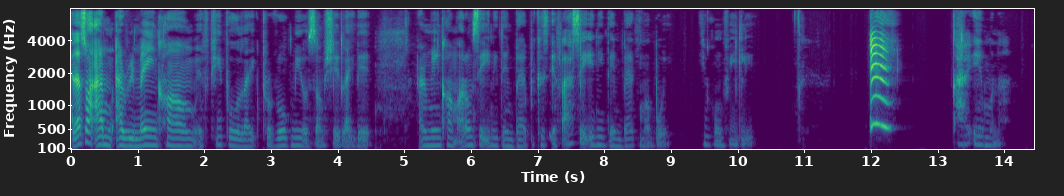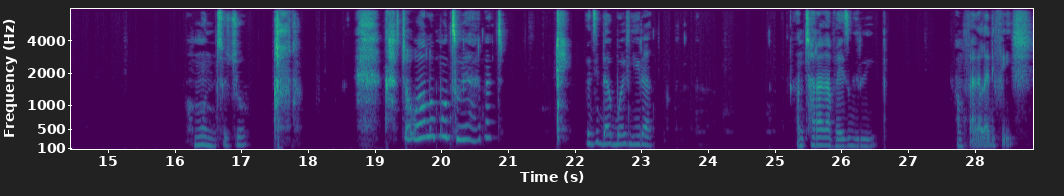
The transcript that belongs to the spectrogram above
that's why I'm I remain calm if people like provoke me or some shit like that. I remain calm. I don't say anything back because if I say anything back, my boy, you gonna feel it. Eh, kare e mona. Jo. Kajo wala umuntu yana. Eh, uthi dabongira. antshwara ka vice grip amfakela di-fish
